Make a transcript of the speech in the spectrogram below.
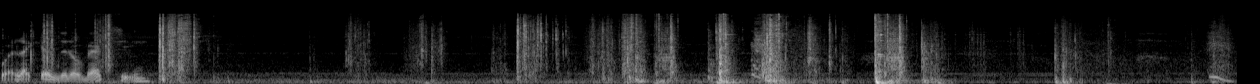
Boy, like a little vaccine. Come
